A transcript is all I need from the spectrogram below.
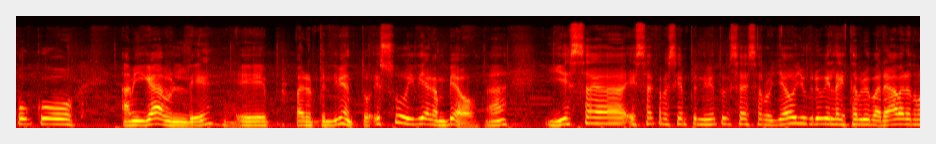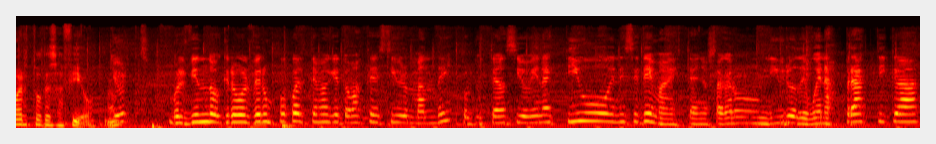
poco amigable eh, para el emprendimiento. Eso hoy día ha cambiado. ¿ah? Y esa, esa capacidad de emprendimiento que se ha desarrollado yo creo que es la que está preparada para tomar estos desafíos. ¿no? George, volviendo, quiero volver un poco al tema que tomaste de Cyber Monday, porque ustedes han sido bien activos en ese tema este año. Sacaron un libro de buenas prácticas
